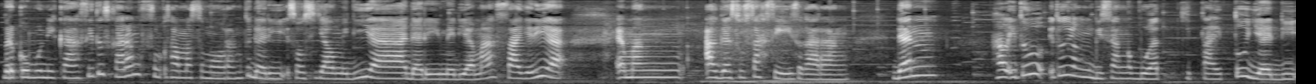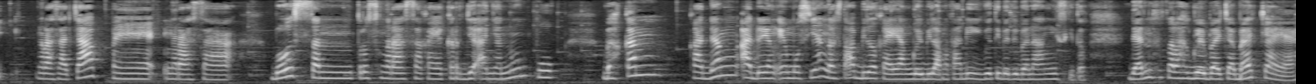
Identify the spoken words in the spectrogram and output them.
berkomunikasi tuh sekarang se- sama semua orang tuh dari sosial media dari media massa jadi ya emang agak susah sih sekarang dan hal itu itu yang bisa ngebuat kita itu jadi ngerasa capek ngerasa bosen terus ngerasa kayak kerjaannya numpuk bahkan kadang ada yang emosinya nggak stabil kayak yang gue bilang tadi gue tiba-tiba nangis gitu dan setelah gue baca-baca ya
